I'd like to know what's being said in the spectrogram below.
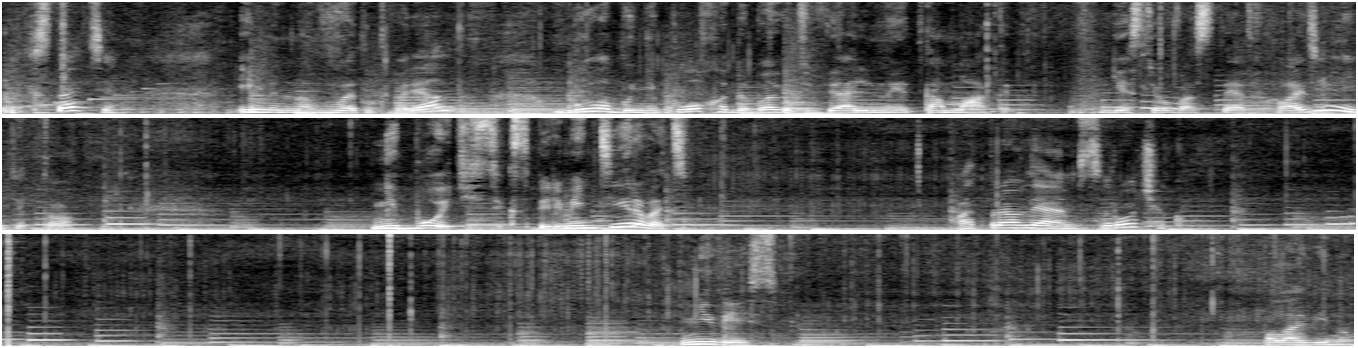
И, кстати, именно в этот вариант было бы неплохо добавить вяленые томаты. Если у вас стоят в холодильнике, то не бойтесь экспериментировать. Отправляем сырочек. Не весь половину.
